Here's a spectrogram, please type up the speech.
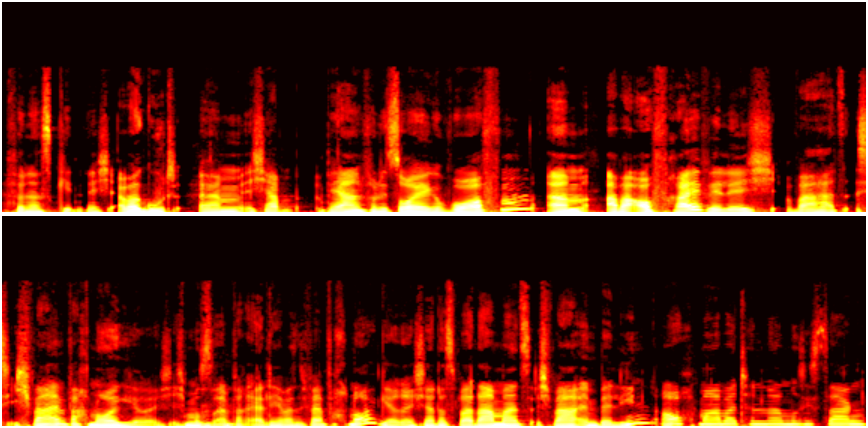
Ich finde, das geht nicht. Aber gut, ähm, ich habe Perlen vor die Säue geworfen, ähm, aber auch freiwillig. War, ich war einfach neugierig. Ich muss mhm. einfach ehrlich sagen, ich war einfach neugierig. Ja, das war damals, ich war in Berlin auch mal bei Tinder, muss ich sagen.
